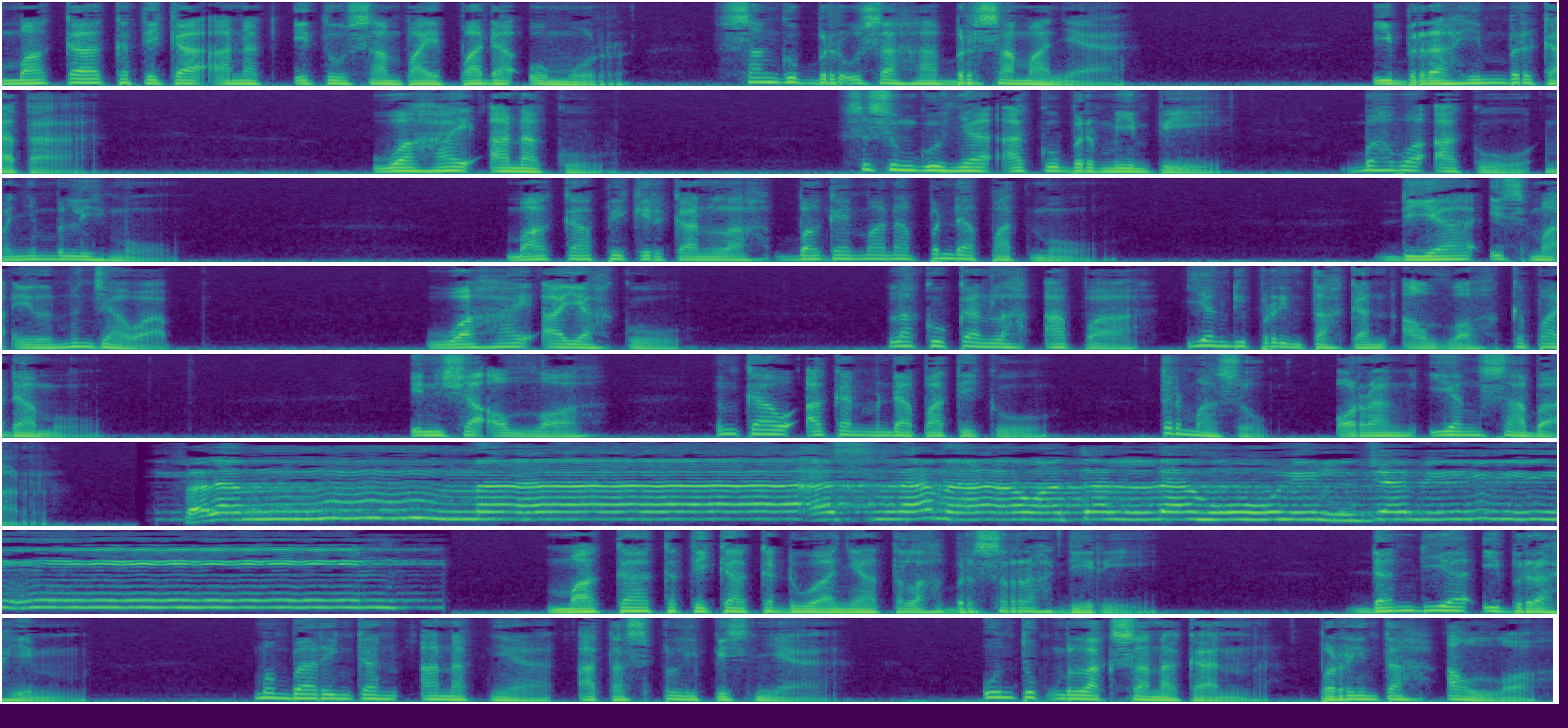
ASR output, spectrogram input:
Maka ketika anak itu sampai pada umur sanggup berusaha bersamanya, Ibrahim berkata, "Wahai anakku, sesungguhnya aku bermimpi bahwa aku menyembelihmu. Maka pikirkanlah bagaimana pendapatmu." Dia Ismail menjawab, "Wahai ayahku, lakukanlah apa yang diperintahkan Allah kepadamu. Insya Allah, engkau akan mendapatiku termasuk orang yang sabar. Maka ketika keduanya telah berserah diri, dan dia Ibrahim membaringkan anaknya atas pelipisnya untuk melaksanakan perintah Allah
